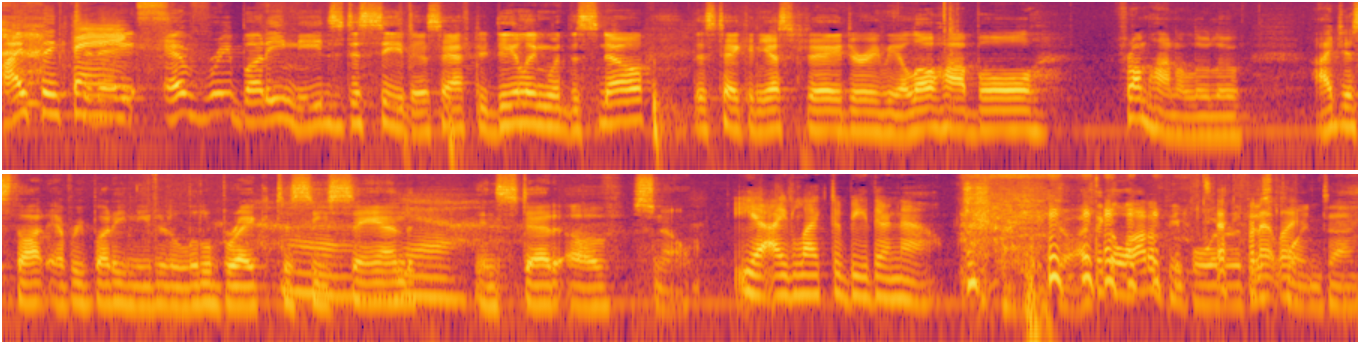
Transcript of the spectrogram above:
I think today everybody needs to see this after dealing with the snow. This taken yesterday during the Aloha Bowl from Honolulu. I just thought everybody needed a little break to see ah, sand yeah. instead of snow. Yeah, I'd like to be there now. So I think a lot of people would at this point in time.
